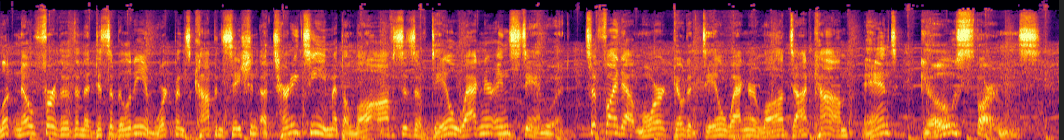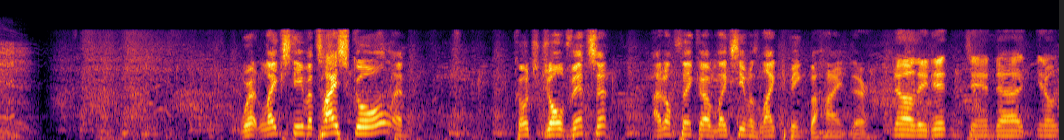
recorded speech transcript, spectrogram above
look no further than the Disability and Workman's Compensation Attorney team at the law offices of Dale Wagner and Stanwood. To find out more, go to dalewagnerlaw.com and Go Spartans! We're at Lake Stevens High School, and Coach Joel Vincent. I don't think uh, Lake Stevens liked being behind there. No, they didn't. And, uh, you know,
